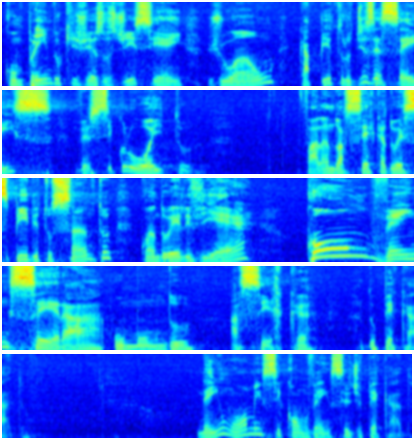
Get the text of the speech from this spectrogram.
Cumprindo o que Jesus disse em João, capítulo 16, versículo 8, falando acerca do Espírito Santo, quando ele vier, convencerá o mundo acerca do pecado. Nenhum homem se convence de pecado,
